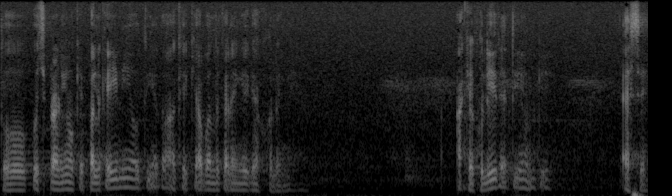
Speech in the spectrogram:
तो कुछ प्राणियों के पलके ही नहीं होती हैं तो आँखें क्या बंद करेंगे, क्या खोलेंगे? आँखें खुली रहती हैं उनकी, ऐसे।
